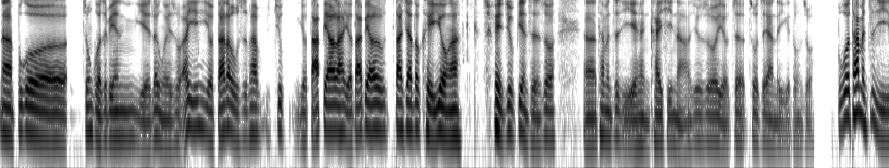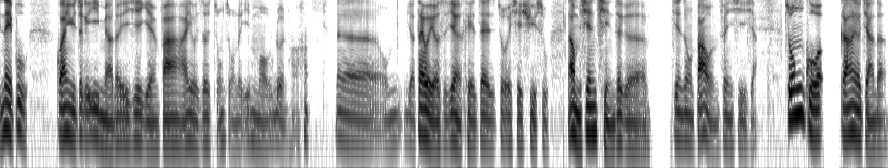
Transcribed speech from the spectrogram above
那不过中国这边也认为说，哎，有达到五十趴就有达标啦，有达标大家都可以用啊，所以就变成说，呃，他们自己也很开心啊，就是说有这做这样的一个动作。不过他们自己内部。关于这个疫苗的一些研发，还有这种种的阴谋论哈，那个我们有待会有时间可以再做一些叙述。那我们先请这个建中帮我们分析一下，中国刚刚有讲的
